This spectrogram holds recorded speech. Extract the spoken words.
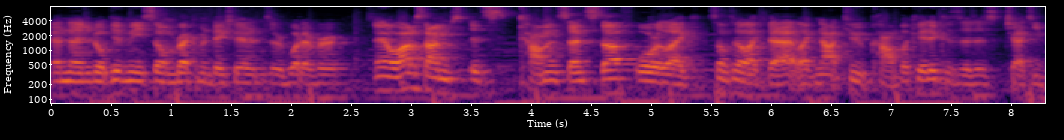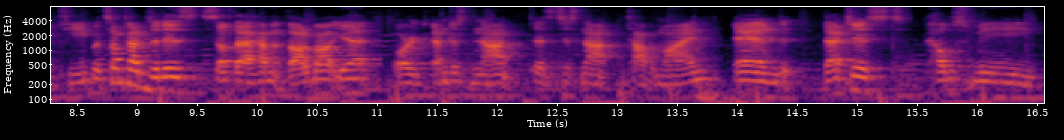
And then it'll give me some recommendations or whatever. And a lot of times it's common sense stuff or like something like that, like not too complicated because it is ChatGPT. But sometimes it is stuff that I haven't thought about yet or I'm just not, it's just not top of mind. And that just helps me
